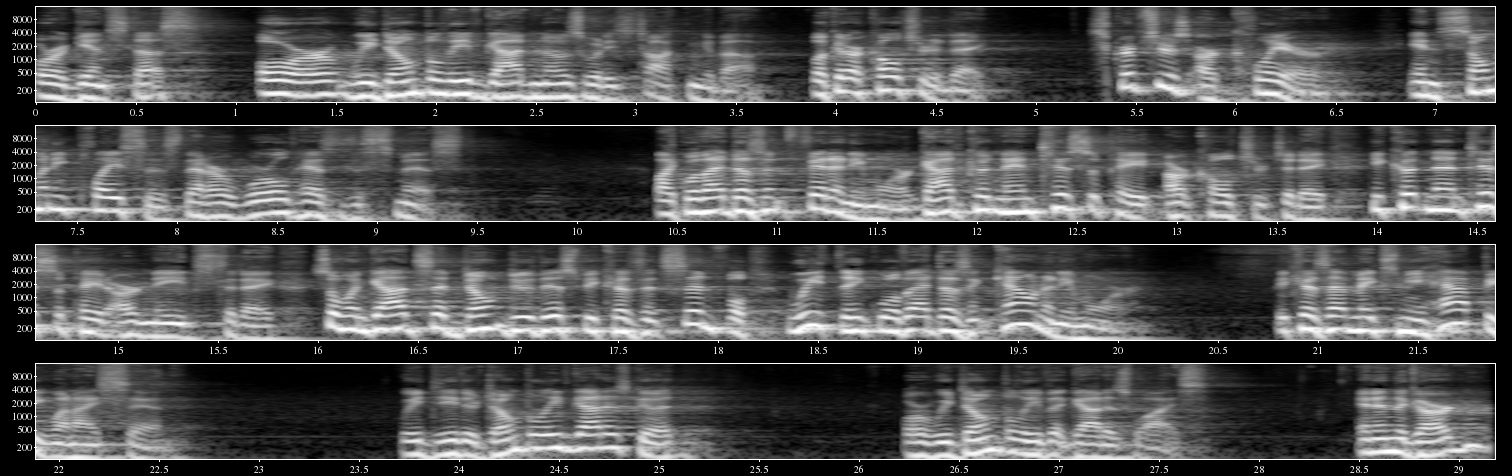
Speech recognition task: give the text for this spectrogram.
or against us, or we don't believe God knows what he's talking about. Look at our culture today. Scriptures are clear in so many places that our world has dismissed. Like, well, that doesn't fit anymore. God couldn't anticipate our culture today. He couldn't anticipate our needs today. So when God said, don't do this because it's sinful, we think, well, that doesn't count anymore because that makes me happy when I sin. We either don't believe God is good or we don't believe that God is wise. And in the garden,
